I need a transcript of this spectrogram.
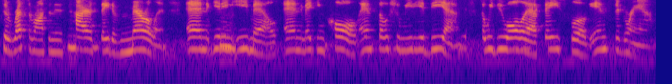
to restaurants in the entire state of maryland and getting mm-hmm. emails and making calls and social media dms so we do all of that facebook instagram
